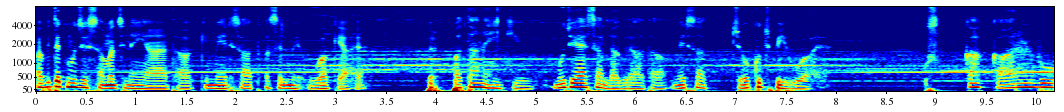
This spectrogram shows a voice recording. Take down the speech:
अभी तक मुझे समझ नहीं आया था कि मेरे साथ असल में हुआ क्या है। पर पता नहीं क्यों, मुझे ऐसा लग रहा था मेरे साथ जो कुछ भी हुआ है, उसका कारण वो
